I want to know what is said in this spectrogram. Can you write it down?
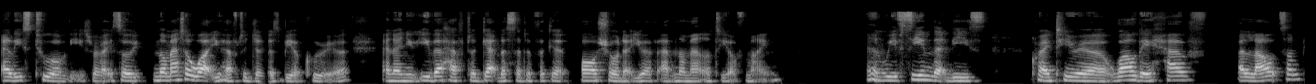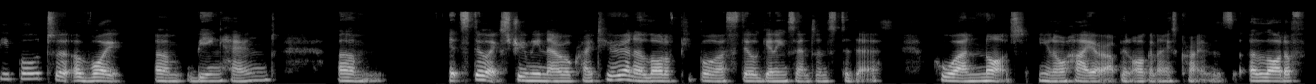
at least two of these, right? So no matter what, you have to just be a courier. And then you either have to get the certificate or show that you have abnormality of mind. And we've seen that these criteria, while they have allowed some people to avoid um, being hanged, um, it's still extremely narrow criteria and a lot of people are still getting sentenced to death who are not you know higher up in organized crimes a lot of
